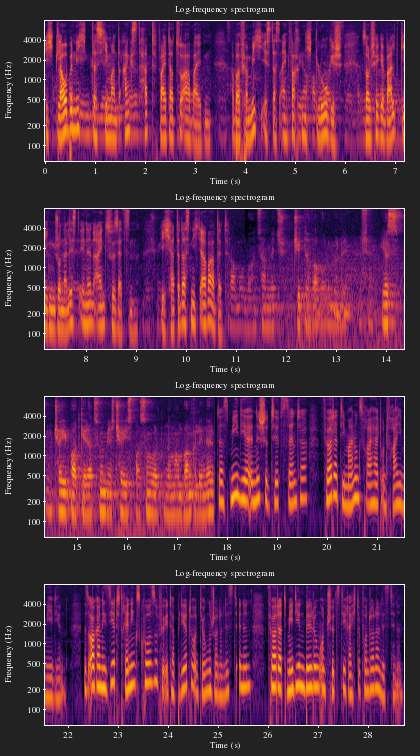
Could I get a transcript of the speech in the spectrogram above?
Ich glaube nicht, dass jemand Angst hat, weiterzuarbeiten. Aber für mich ist das einfach nicht logisch, solche Gewalt gegen JournalistInnen einzusetzen. Ich hatte das nicht erwartet. Das Media Initiative Center fördert die Meinungsfreiheit und freie Medien. Es organisiert Trainingskurse für etablierte und junge JournalistInnen, fördert Medienbildung und schützt die Rechte von JournalistInnen.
